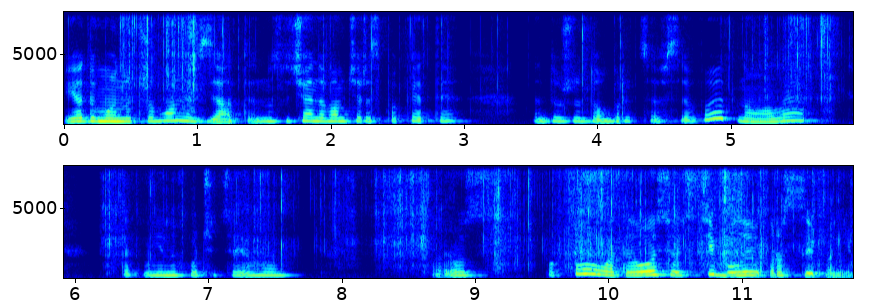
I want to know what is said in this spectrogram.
Я думаю, ну чого не взяти? Ну, звичайно, вам через пакети не дуже добре це все видно, але так мені не хочеться його розпаковувати. Ось ось ці були розсипані.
